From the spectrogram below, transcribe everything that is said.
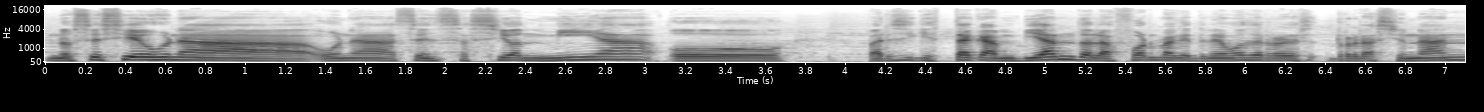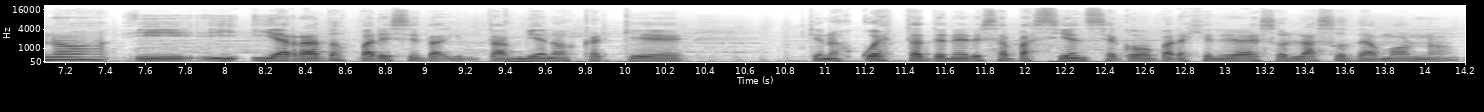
no sé si es una, una, sensación mía o parece que está cambiando la forma que tenemos de relacionarnos y, y, a ratos parece también, Oscar, que, que nos cuesta tener esa paciencia como para generar esos lazos de amor, ¿no?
